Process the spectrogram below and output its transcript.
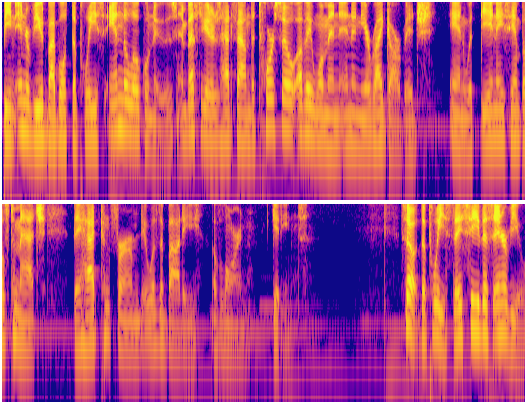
being interviewed by both the police and the local news, investigators had found the torso of a woman in a nearby garbage, and with DNA samples to match, they had confirmed it was the body of Lauren Giddings. So the police, they see this interview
